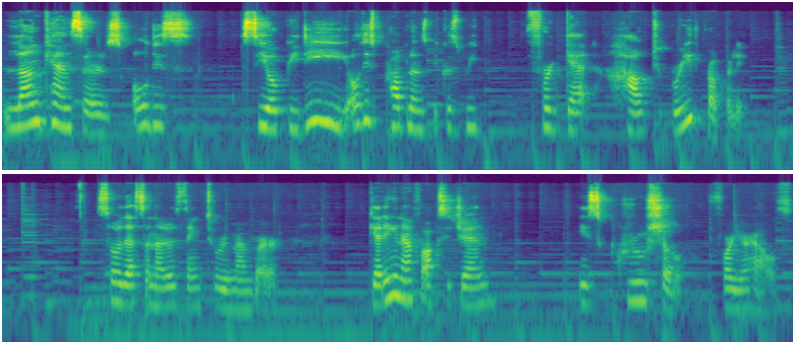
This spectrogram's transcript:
lung cancers, all these COPD, all these problems because we forget how to breathe properly. So that's another thing to remember. Getting enough oxygen is crucial for your health.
